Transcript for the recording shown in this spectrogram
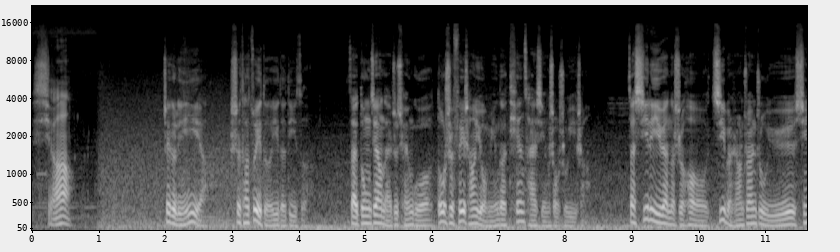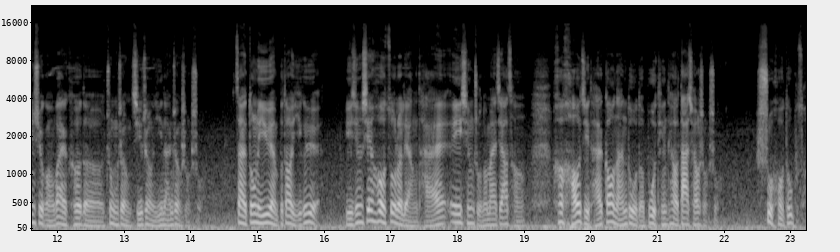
行。这个林毅啊，是他最得意的弟子，在东江乃至全国都是非常有名的天才型手术医生。在西丽医院的时候，基本上专注于心血管外科的重症、急症、疑难症手术。在东丽医院不到一个月，已经先后做了两台 A 型主动脉夹层和好几台高难度的不停跳搭桥手术，术后都不错。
